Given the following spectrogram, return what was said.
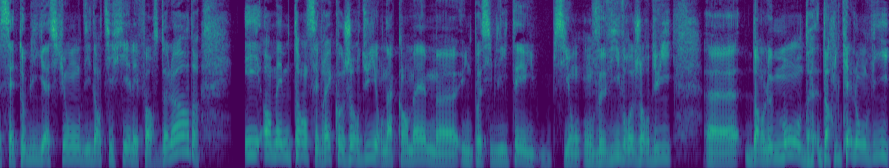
cette obligation d'identifier les forces de l'ordre? Et en même temps, c'est vrai qu'aujourd'hui, on a quand même euh, une possibilité, si on, veut vivre aujourd'hui euh, dans le monde dans lequel on vit,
